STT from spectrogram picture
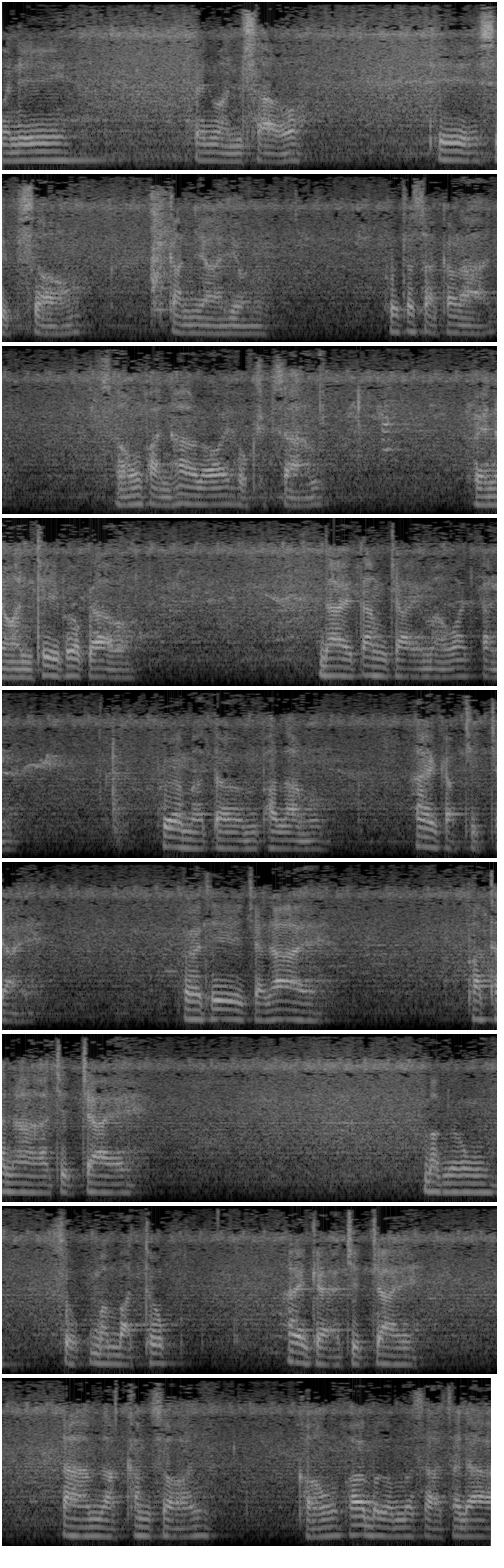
วันนี้เป็นวันเสาร์ที่ 12 กันยายน พุทธศักราช 2563 เป็นวันที่พวกเรา ได้ตั้งใจมาวัดกัน เพื่อมาเติมพลังให้กับจิตใจ เพื่อที่จะได้ พัฒนาจิตใจบำรุงสุขบำบัดทุกข์ ให้แก่จิตใจ ตามหลักคำสอนของพระบรมศาสดา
